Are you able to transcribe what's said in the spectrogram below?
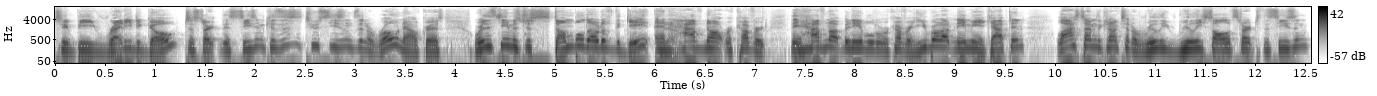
to be ready to go to start this season because this is two seasons in a row now, Chris, where this team has just stumbled out of the gate and have not recovered. They have not been able to recover. And you brought up naming a captain. Last time the Canucks had a really, really solid start to the season,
